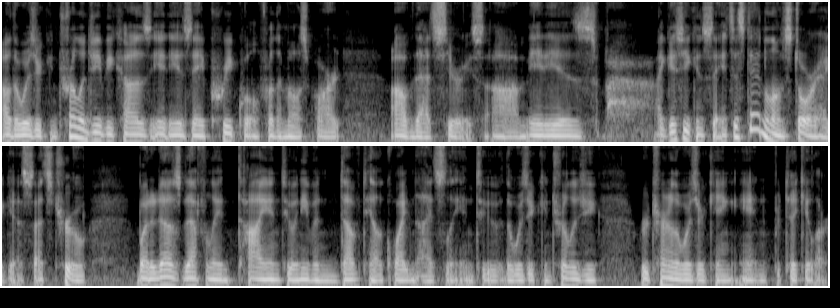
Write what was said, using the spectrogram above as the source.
of the Wizard King trilogy because it is a prequel for the most part of that series. Um, it is, I guess you can say, it's a standalone story, I guess, that's true but it does definitely tie into and even dovetail quite nicely into the Wizard King trilogy, Return of the Wizard King in particular.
